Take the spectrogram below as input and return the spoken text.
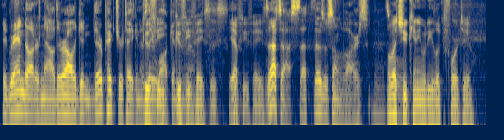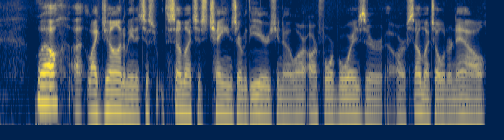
the granddaughters now, they're all getting their picture taken as they walk in. goofy faces. Yep. Goofy faces. So that's us. That's those are some of ours. what about you, Kenny? What are you looking forward to? Well, uh, like John, I mean, it's just so much has changed over the years. You know, our, our four boys are are so much older now.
